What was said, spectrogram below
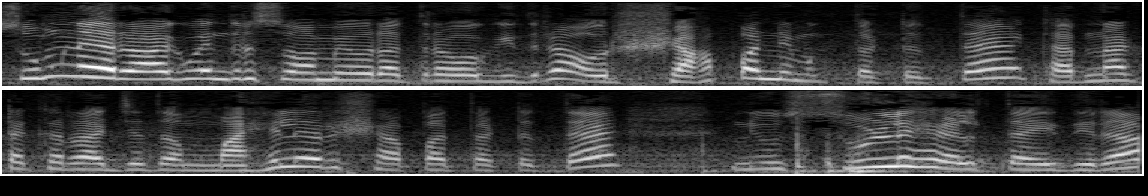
ಸುಮ್ಮನೆ ರಾಘವೇಂದ್ರ ಸ್ವಾಮಿ ಅವ್ರ ಹತ್ರ ಹೋಗಿದ್ರೆ ಅವ್ರ ಶಾಪ ನಿಮಗೆ ತಟ್ಟುತ್ತೆ, ಕರ್ನಾಟಕ ರಾಜ್ಯದ ಮಹಿಳೆಯರ ಶಾಪ ತಟ್ಟುತ್ತೆ. ನೀವು ಸುಳ್ಳು ಹೇಳ್ತಾ ಇದ್ದೀರಾ,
